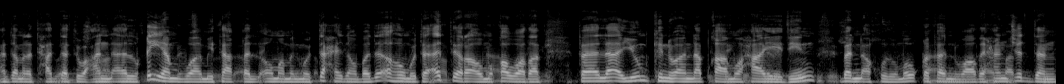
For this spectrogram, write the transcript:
عندما نتحدث عن القيم وميثاق الأمم المتحدة ومبادئه متأثرة أو مقوضة فلا يمكن أن نبقى محايدين. بل نأخذ موقفا واضحا جدا.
